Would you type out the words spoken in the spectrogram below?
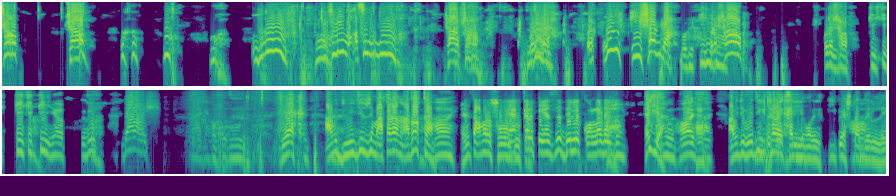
সাপ সাপ সাপ কই কি সাপ ওরে সাপ কি কি কি কি কি হ্যাঁ দেখ আমি দুই দিন যে মাথাটা না ধরতাম এটা তো আমার সব পেঁয়াজ দিলে কলাটা একদম হয় হ্যাঁ। হয়। আমি তো বেদিকে পারছি। খাইলে মরে কি হ্যাঁ। দিলে?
